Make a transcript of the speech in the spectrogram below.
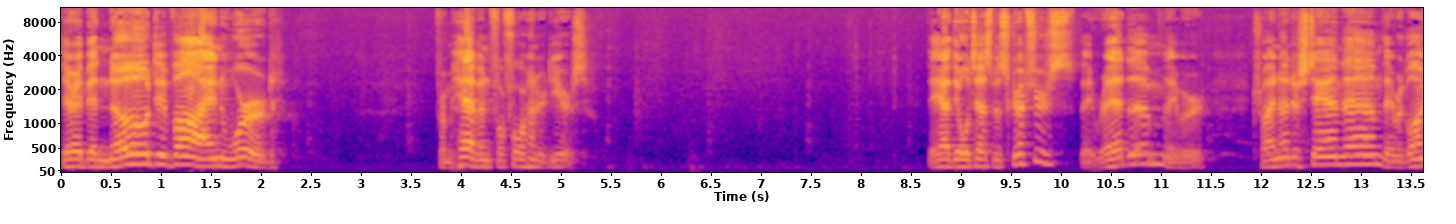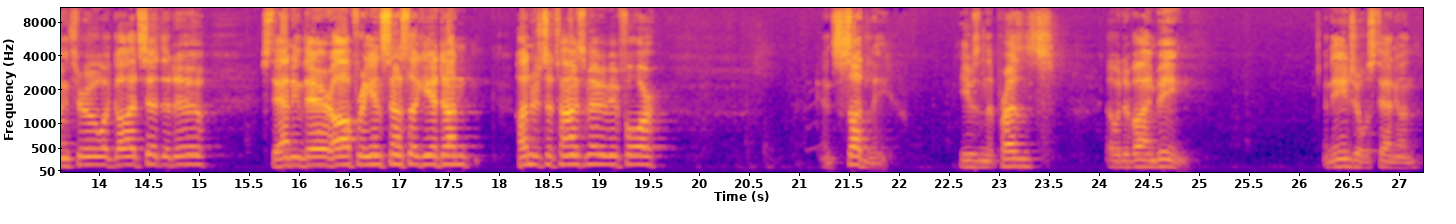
There had been no divine word from heaven for 400 years. They had the Old Testament scriptures, they read them, they were trying to understand them, they were going through what God said to do, standing there offering incense like he had done hundreds of times maybe before. And suddenly, he was in the presence of a divine being. An angel was standing on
